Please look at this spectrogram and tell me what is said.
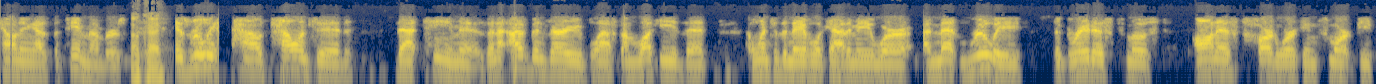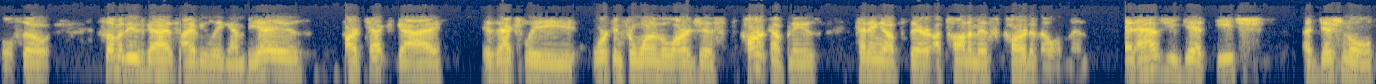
counting as the team members, okay, is really how talented that team is. And I've been very blessed. I'm lucky that I went to the Naval Academy where I met really the greatest, most honest, hardworking, smart people. So some of these guys, Ivy League MBAs. Our tech guy is actually working for one of the largest car companies, heading up their autonomous car development. And as you get each additional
